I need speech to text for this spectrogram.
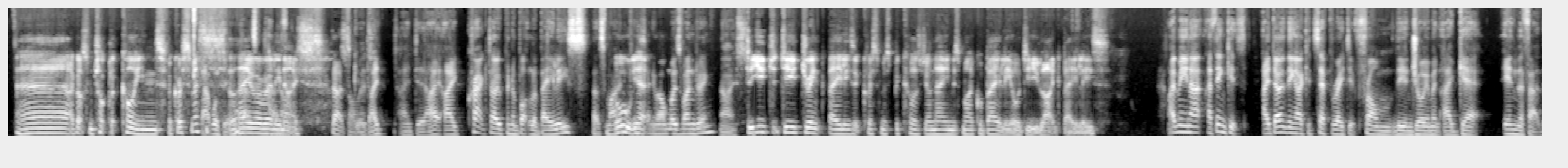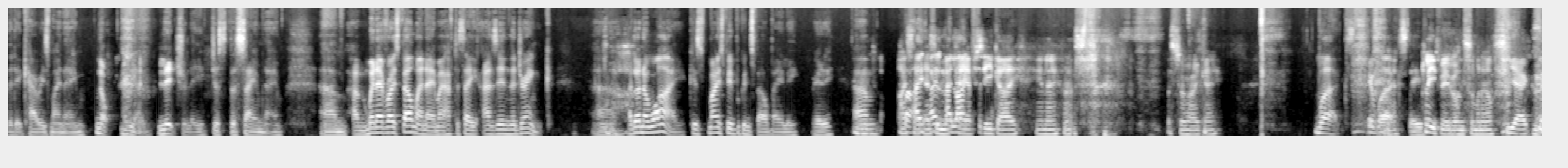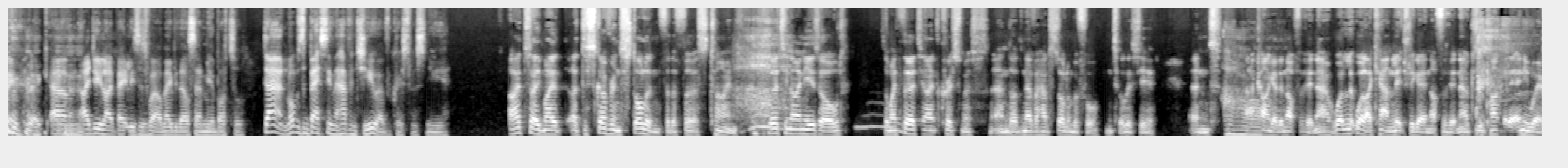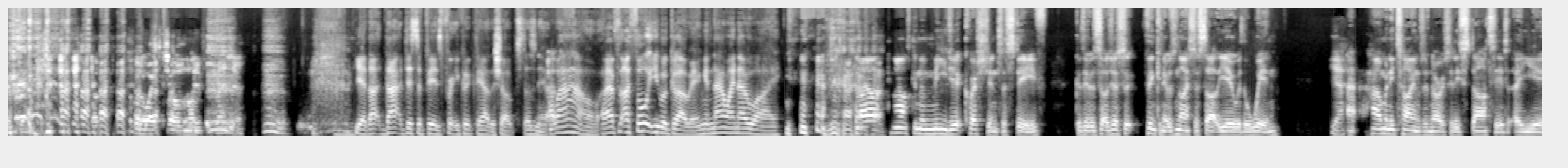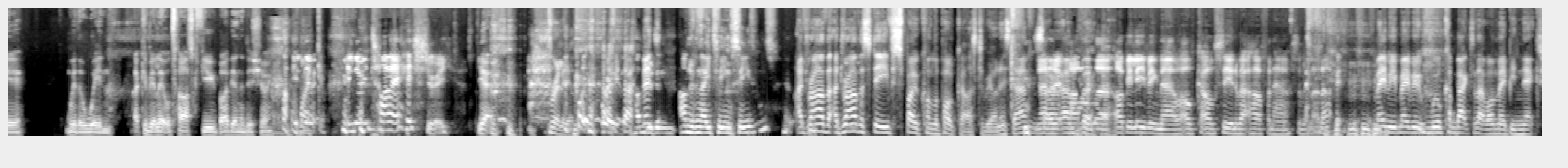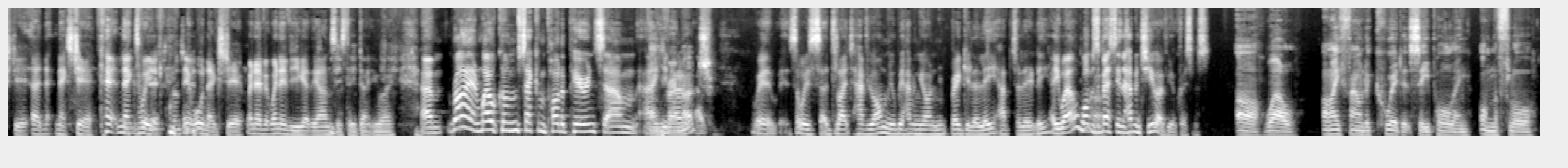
Uh, I got some chocolate coins for Christmas. That was it. So they were really nice. That's Solid. good. I, I did. I, I cracked open a bottle of Bailey's. That's mine. Oh yeah. anyone was wondering. Nice. Do you do you drink Bailey's at Christmas because your name is Michael Bailey, or do you like Bailey's? I mean, I, I think it's. I don't think I could separate it from the enjoyment I get in the fact that it carries my name, not you know, literally just the same name. Um, and whenever I spell my name, I have to say as in the drink. Uh, I don't know why, because most people can spell Bailey, really. Um, I say as I, in the I, KFC like guy, you know, that's that's where I go. Works. It works, yeah. Steve. Please move on to someone else. yeah, quick, quick. Um, I do like Bailey's as well. Maybe they'll send me a bottle. Dan, what was the best thing that happened to you over Christmas, New Year? I'd say my uh, discovering Stollen for the first time. 39 years old, so my 39th Christmas, and I'd never had Stollen before until this year. And oh. I can't get enough of it now. Well, well, I can literally get enough of it now because you can't get it anywhere again. I've got to wait 12 months. yeah, that that disappears pretty quickly out of the shops, doesn't it? Uh, wow, I, I, thought you were glowing, and now I know why. I can ask an immediate question to Steve because it was. I was just thinking it was nice to start the year with a win, yeah. How many times have Norwich City started a year with a win? That could be a little task for you by the end of this show. Oh in, their, in their entire history. Yeah, brilliant. 118 seasons. I'd rather I'd rather Steve spoke on the podcast to be honest, Dan. no, so, no, um, I'll, uh, I'll, be leaving now. I'll I'll see you in about half an hour, something like that. maybe maybe we'll come back to that one maybe next year, uh, next year, next week, or next year, whenever whenever you get the answer, Steve. Don't you worry. Um, Ryan, welcome, second pod appearance. Um, Thank you, you very know, much. Uh, it's always a delight to have you on. We'll be having you on regularly. Absolutely. Are you well? What was oh. the best thing that happened to you over your Christmas? Oh well, I found a quid at Sea Palling on the floor.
